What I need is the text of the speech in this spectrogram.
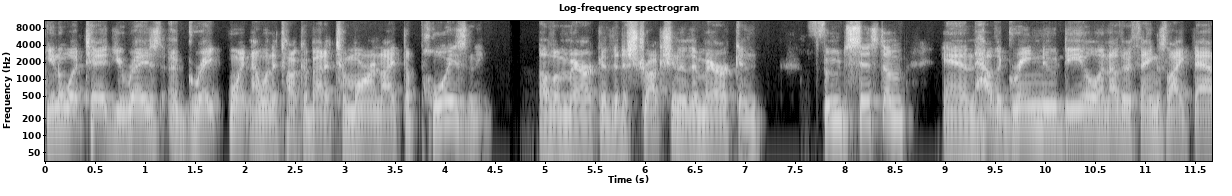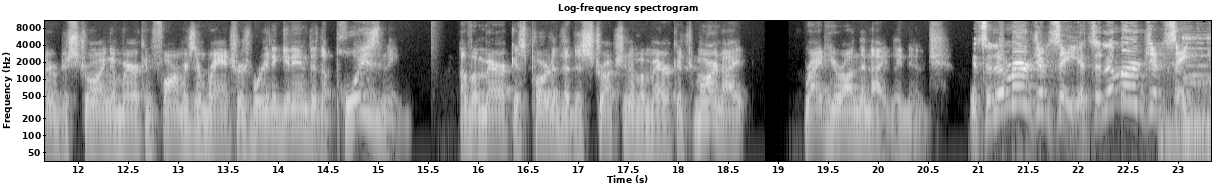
You know what, Ted? You raised a great point, and I want to talk about it tomorrow night the poisoning of America, the destruction of the American food system, and how the Green New Deal and other things like that are destroying American farmers and ranchers. We're going to get into the poisoning of America as part of the destruction of America tomorrow night, right here on the Nightly Nuge. It's an emergency! It's an emergency!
